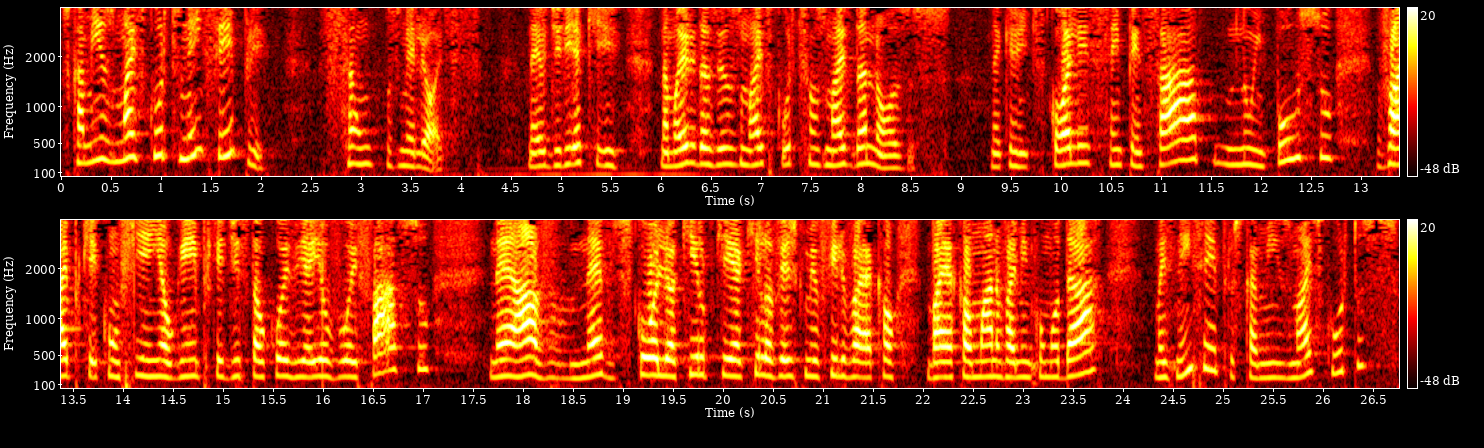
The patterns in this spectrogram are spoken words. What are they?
Os caminhos mais curtos nem sempre são os melhores. Né? Eu diria que, na maioria das vezes, os mais curtos são os mais danosos né, que a gente escolhe sem pensar, no impulso, vai porque confia em alguém, porque diz tal coisa e aí eu vou e faço. Né, ah, né, escolho aquilo porque aquilo eu vejo que meu filho vai, acal vai acalmar, não vai me incomodar. Mas nem sempre os caminhos mais curtos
